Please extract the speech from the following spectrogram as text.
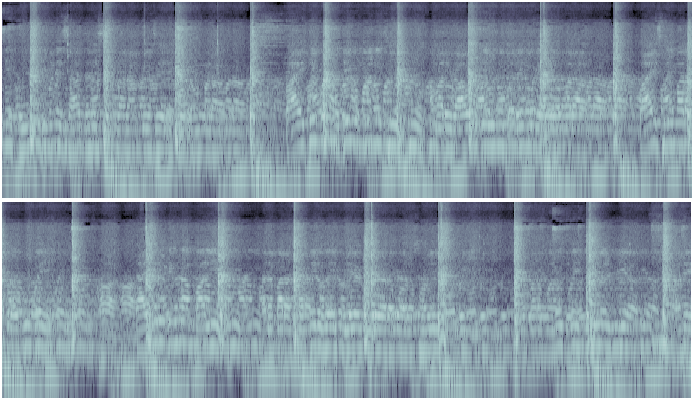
એમને ખૂબ જ મને સાથ અને સહકાર આપ્યો છે કે હું મારા ભાઈથી પણ અધિક માનું છું. અમારું રાવણદેવનું દેવનું ઘરેનું કહેવાય અમારા. ભાઈ શ્રી મારા પ્રભુભાઈ. ટાઈગર ટીમના માલિક. અને મારા સમીરભાઈ પ્લેયર પ્લેયર અમારો સુનિલ મારા મનોજભાઈ પ્લેયર અને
